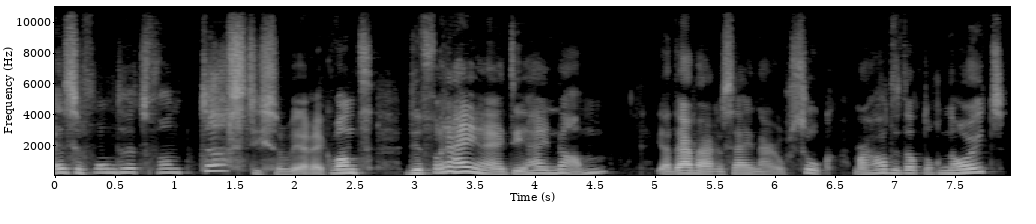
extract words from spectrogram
En ze vonden het fantastisch hun werk. Want de vrijheid die hij nam, ja, daar waren zij naar op zoek. Maar hadden dat nog nooit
